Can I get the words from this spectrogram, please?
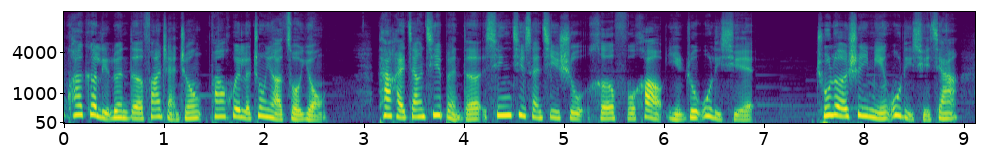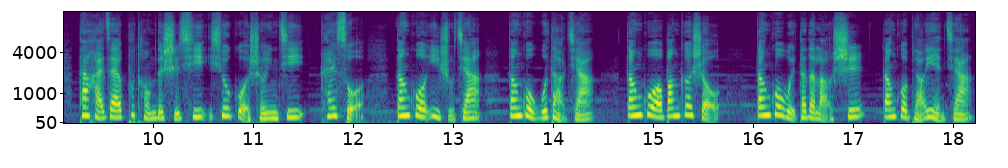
夸克理论的发展中发挥了重要作用。他还将基本的新计算技术和符号引入物理学。除了是一名物理学家，他还在不同的时期修过收音机、开锁，当过艺术家，当过舞蹈家，当过帮歌手，当过伟大的老师，当过表演家。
